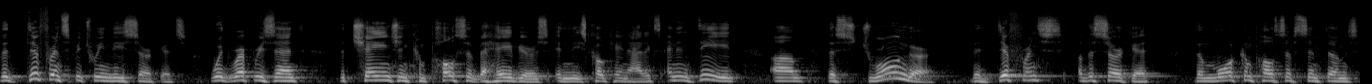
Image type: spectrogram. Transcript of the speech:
the difference between these circuits would represent the change in compulsive behaviors in these cocaine addicts. And indeed, um, the stronger the difference of the circuit, the more compulsive symptoms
